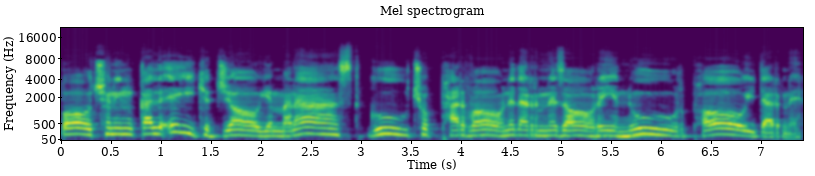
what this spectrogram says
با چنین قلعه ای که جای من است گو چو پروانه در نظاره نور پای درنه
